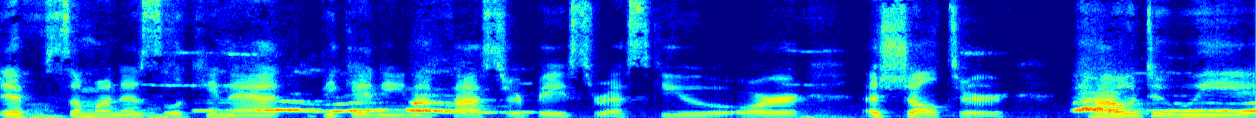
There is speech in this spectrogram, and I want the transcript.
if someone is looking at beginning a foster based rescue or a shelter, how do we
